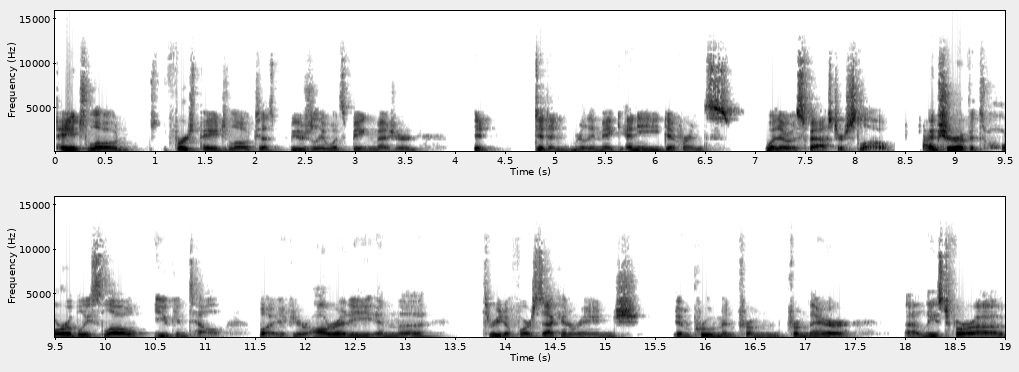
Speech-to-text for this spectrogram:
page load, first page load, because that's usually what's being measured, it didn't really make any difference whether it was fast or slow. I'm sure if it's horribly slow, you can tell. But if you're already in the three to four second range, improvement from from there, at least for a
